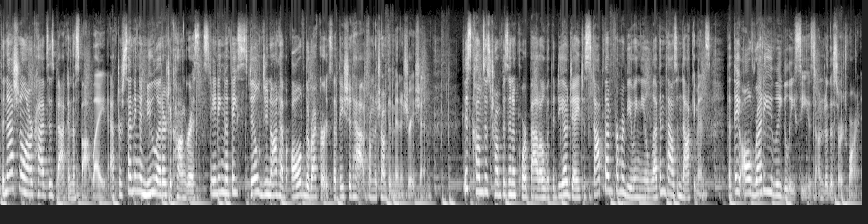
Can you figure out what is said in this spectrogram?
The National Archives is back in the spotlight after sending a new letter to Congress stating that they still do not have all of the records that they should have from the Trump administration. This comes as Trump is in a court battle with the DOJ to stop them from reviewing the 11,000 documents that they already legally seized under the search warrant.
